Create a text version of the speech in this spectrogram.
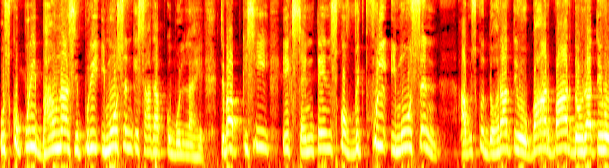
उसको पूरी भावना से, पूरी इमोशन के साथ आपको बोलना है। जब आप किसी एक सेंटेंस को विथ फुल इमोशन आप उसको दोहराते हो बार बार दोहराते हो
